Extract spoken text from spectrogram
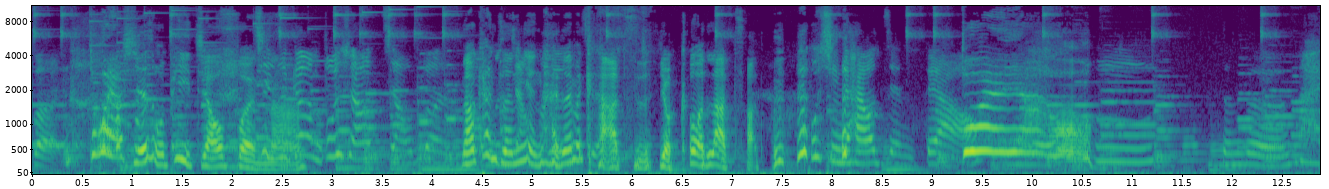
本，对啊，写什么屁脚本其实根啊？本不需要脚本。然后看着念还在那边卡词，有够烂惨。不行的还要剪掉。对呀、哦嗯，真的，唉。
